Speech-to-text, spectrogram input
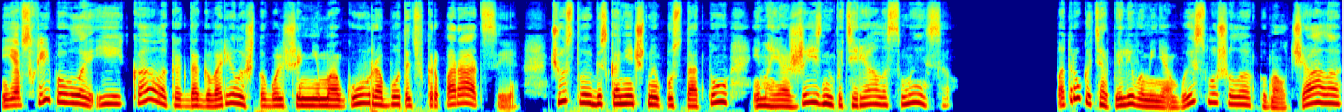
я всхлипывала и икала, когда говорила, что больше не могу работать в корпорации, чувствую бесконечную пустоту, и моя жизнь потеряла смысл. Подруга терпеливо меня выслушала, помолчала,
